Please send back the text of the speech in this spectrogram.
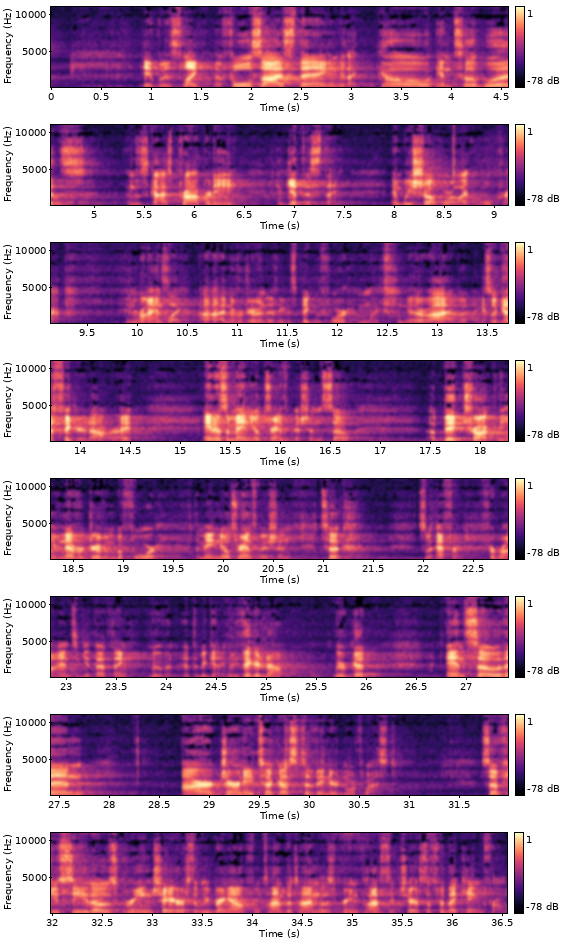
It was like the full size thing, and we like go into the woods in this guy's property and get this thing. And we show up and we're like, oh crap. And Ryan's like, uh, I never driven anything this big before. I'm like, neither have I, but I guess we gotta figure it out, right? And it was a manual transmission, so a big truck that you've never driven before, the manual transmission, took some effort for Ryan to get that thing moving at the beginning. But he figured it out. We were good. And so then our journey took us to Vineyard Northwest. So if you see those green chairs that we bring out from time to time, those green plastic chairs, that's where they came from.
